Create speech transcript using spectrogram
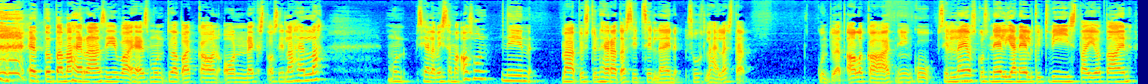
että tota, mä herään siinä vaiheessa, mun työpaikka on onneksi tosi lähellä. Mun, siellä missä mä asun, niin mä pystyn herätä sit silleen suht lähellä sitä, kun työt alkaa. Että niinku, silleen mm. joskus 4.45 tai jotain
